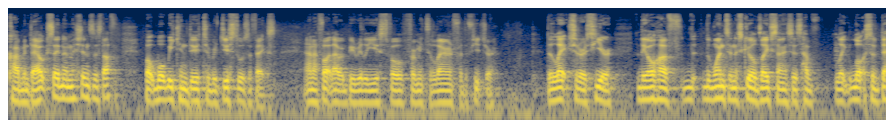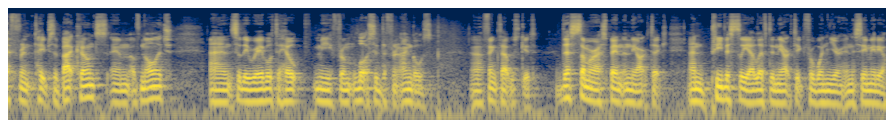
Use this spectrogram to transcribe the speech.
carbon dioxide emissions and stuff, but what we can do to reduce those effects. And I thought that would be really useful for me to learn for the future. The lecturers here, they all have, the ones in the School of Life Sciences have like lots of different types of backgrounds um, of knowledge, and so they were able to help me from lots of different angles. And I think that was good. This summer I spent in the Arctic, and previously I lived in the Arctic for one year in the same area.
